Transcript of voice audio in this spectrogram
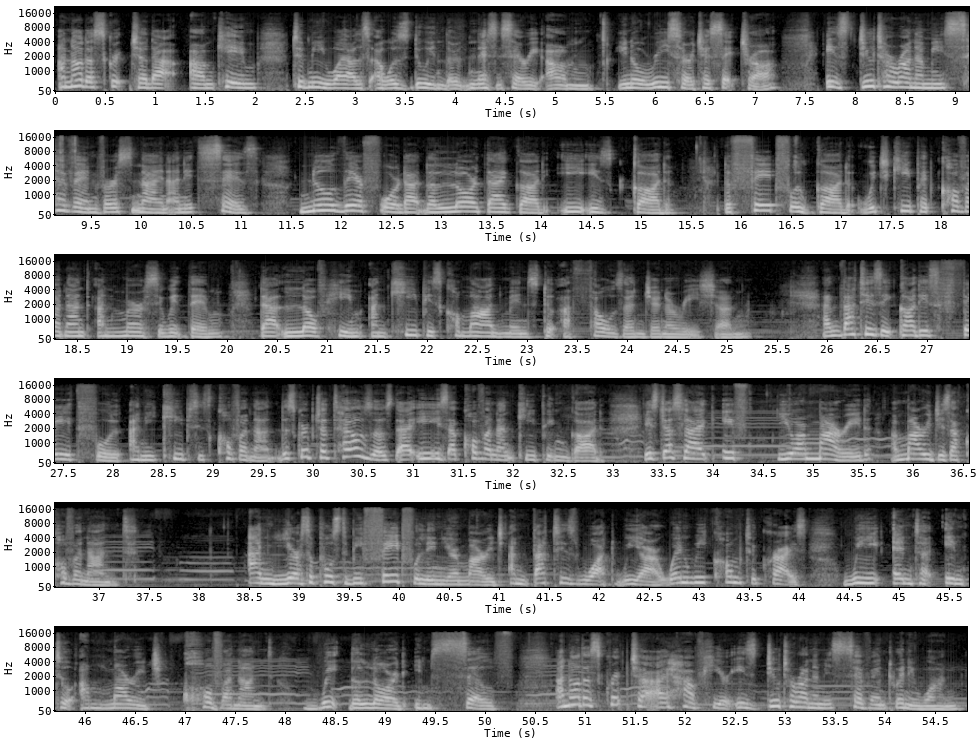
another scripture that um, came to me whilst I was doing the necessary, um, you know, research, etc., is Deuteronomy 7, verse 9, and it says, Know therefore that the Lord thy God, he is God, the faithful God, which keepeth covenant and mercy with them that love him and keep his commandments to a thousand generations. And that is it. God is faithful and He keeps His covenant. The scripture tells us that He is a covenant keeping God. It's just like if you are married, a marriage is a covenant. and you're supposed to be faithful in your marriage and that is what we are when we come to christ we enter into a marriage covenant with the lord himself another scripture i have here is deuteronomy 7 21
